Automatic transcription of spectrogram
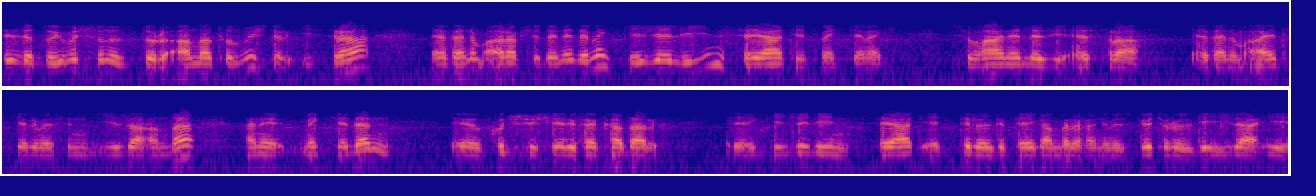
siz de duymuşsunuzdur, anlatılmıştır. İsra, efendim Arapçada ne demek? Geceliğin seyahat etmek demek. Subhanellezi esra, efendim ayet-i kerimesinin izahında hani Mekke'den e, Kudüs-ü Şerif'e kadar e, geceliğin seyahat ettirildi, Peygamber Efendimiz götürüldü ilahi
